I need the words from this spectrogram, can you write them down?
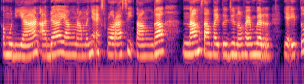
Kemudian ada yang namanya eksplorasi tanggal 6 sampai 7 November yaitu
